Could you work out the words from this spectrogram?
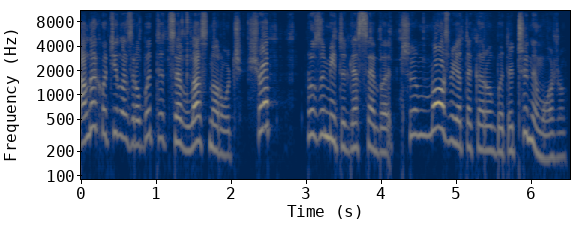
але хотіла зробити це власноруч, щоб розуміти для себе, чи можу я таке робити, чи не можу.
